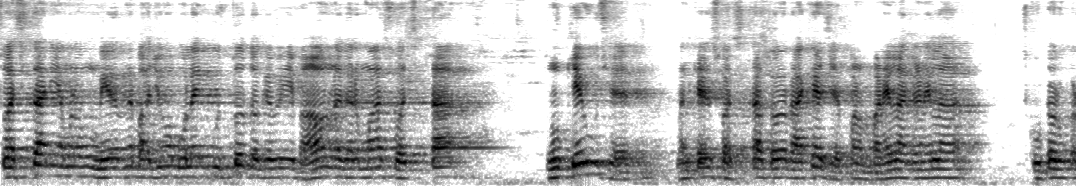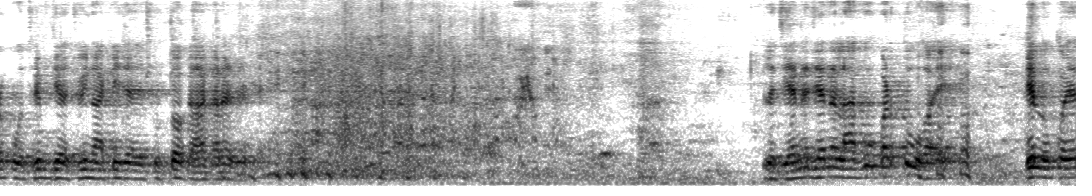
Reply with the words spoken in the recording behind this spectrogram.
સ્વચ્છતાની હમણાં હું મેયરને બાજુમાં બોલાવીને પૂછતો હતો કે ભાઈ, ભાવનગરમાં સ્વચ્છતાનું કેવું છે? મને કહે, સ્વચ્છતા તો રાખે છે, પણ ભણેલા ગણેલા સ્કૂટર ઉપર કોથરીમથી અચવી નાખી જાય છૂટતો ઘા કરે છે. એટલે જેને જેને લાગુ પડતું હોય, એ લોકોએ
